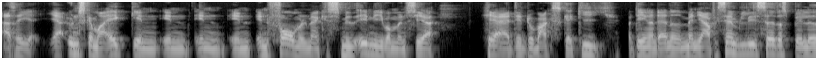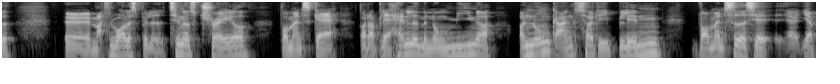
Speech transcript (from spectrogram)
altså, jeg, jeg ønsker mig ikke en, en, en, en, en formel, man kan smide ind i, hvor man siger, her er det, du max skal give, og det ene og det andet. Men jeg har for eksempel lige siddet og spillet, øh, Martin Wallace spillet Tinner's Trail, hvor, man skal, hvor der bliver handlet med nogle miner, og nogle gange så er det i blinde, hvor man sidder og siger, jeg, jeg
